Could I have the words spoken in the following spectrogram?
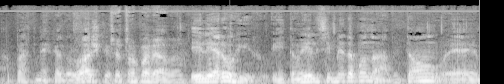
a parte mercadológica, Se atrapalhava. ele era horrível. Então ele simplesmente abandonava. Então, é,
